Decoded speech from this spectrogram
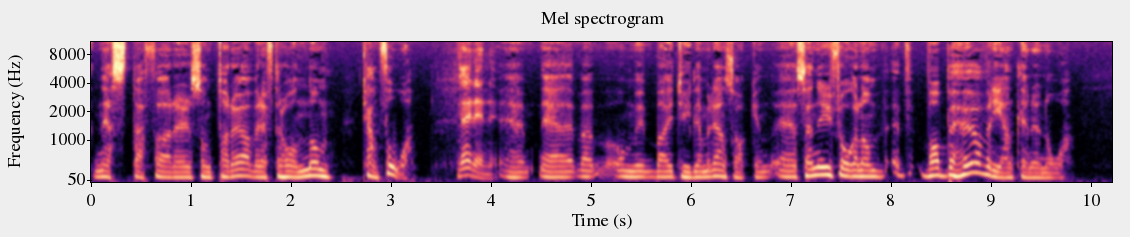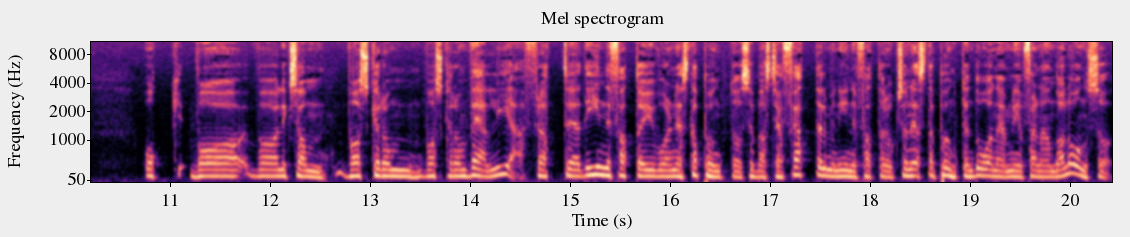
nästa förare som tar över efter honom kan få. Nej, nej, nej. Eh, eh, om vi bara är tydliga med den saken. Eh, sen är det frågan om vad behöver egentligen Renault? Och vad, vad, liksom, vad, ska de, vad ska de välja? För att det innefattar ju vår nästa punkt då, Sebastian Vettel, men det innefattar också nästa punkt ändå, nämligen Fernando Alonso.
